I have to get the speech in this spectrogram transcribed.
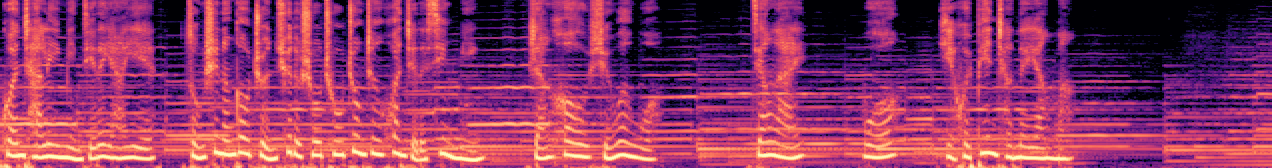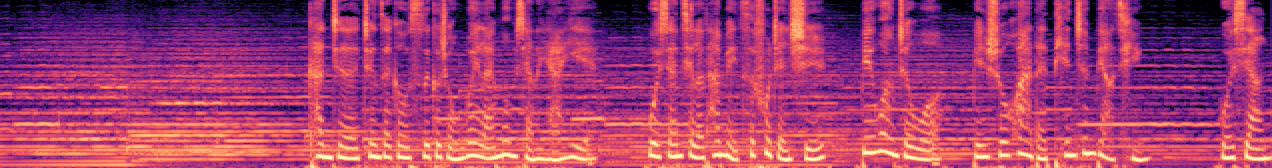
观察力敏捷的牙爷总是能够准确地说出重症患者的姓名，然后询问我，将来。我也会变成那样吗？看着正在构思各种未来梦想的牙野，我想起了他每次复诊时边望着我边说话的天真表情。我想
